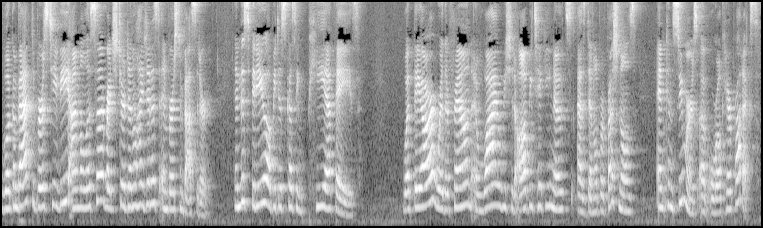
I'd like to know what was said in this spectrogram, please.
Welcome back to Burst TV. I'm Melissa, registered dental hygienist and Burst ambassador. In this video, I'll be discussing PFAs, what they are, where they're found, and why we should all be taking notes as dental professionals and consumers of oral care products.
